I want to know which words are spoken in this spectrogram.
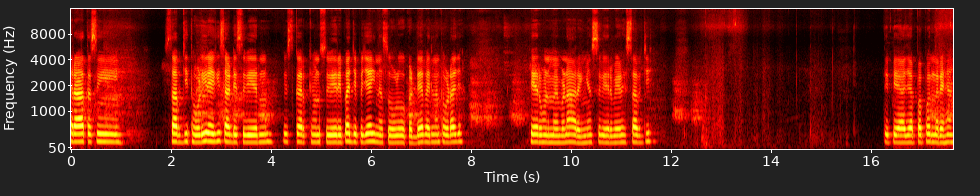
ਰਾਤ ਅਸੀਂ ਸਬਜ਼ੀ ਥੋੜੀ ਰਹਿ ਗਈ ਸਾਡੇ ਸਵੇਰ ਨੂੰ, ਇਸ ਕਰਕੇ ਹੁਣ ਸਵੇਰੇ ਭੱਜ ਭਜਾਈ ਨਾਲ ਸੋਲੋ ਕੱਢਿਆ ਪਹਿਲਾਂ ਥੋੜਾ ਜਿਹਾ। ਫਿਰ ਹੁਣ ਮੈਂ ਬਣਾ ਰਹੀ ਹਾਂ ਸਵੇਰ ਵੇਲੇ ਸਬਜ਼ੀ। ਤੇ ਪਿਆਜ਼ ਆਪਾਂ ਭੁੰਨ ਰਹੇ ਹਾਂ।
